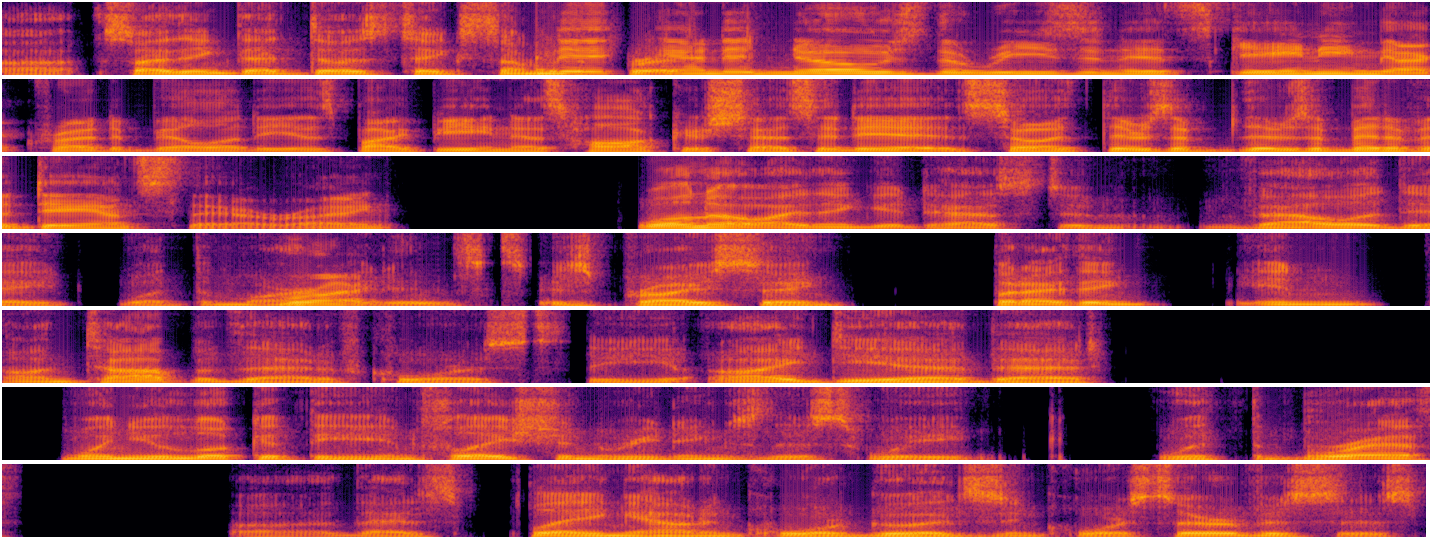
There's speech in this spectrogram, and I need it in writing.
Uh, so I think that does take some and of the it, pre- and it knows the reason it's gaining that credibility is by being as hawkish as it is. So there's a there's a bit of a dance there, right? Well, no, I think it has to validate what the market Right. is is pricing. But I think in on top of that, of course, the idea that when you look at the inflation readings this week, with the breadth uh, that's playing out in core goods and core services,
